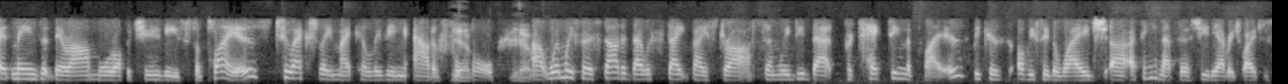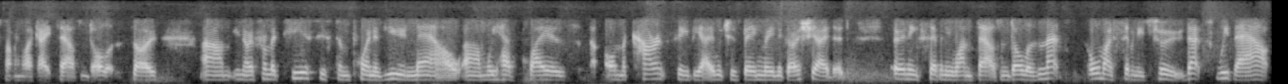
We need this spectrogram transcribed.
it means that there are more opportunities for players to actually make a living out of Yep, football. yep. Uh, when we first started, they were state-based drafts, and we did that protecting the players because obviously the wage. Uh, I think in that first year, the average wage was something like eight thousand dollars. So, um, you know, from a tier system point of view, now um, we have players on the current CBA, which is being renegotiated, earning seventy-one thousand dollars, and that's almost 72. That's without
